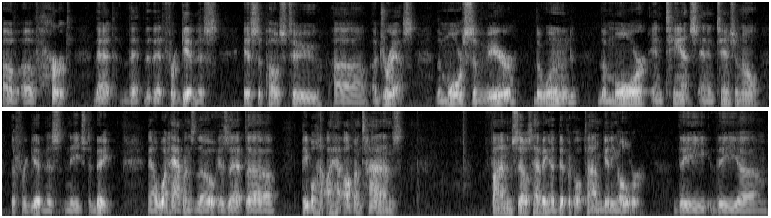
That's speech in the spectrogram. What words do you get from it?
of, of hurt that that that forgiveness is supposed to uh, address the more severe the wound, the more intense and intentional the forgiveness needs to be. Now, what happens though is that uh, people oftentimes find themselves having a difficult time getting over the the um,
